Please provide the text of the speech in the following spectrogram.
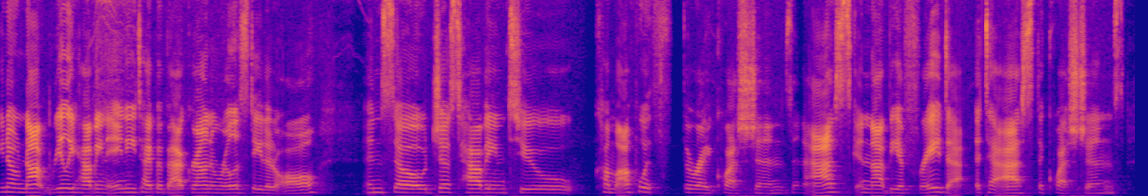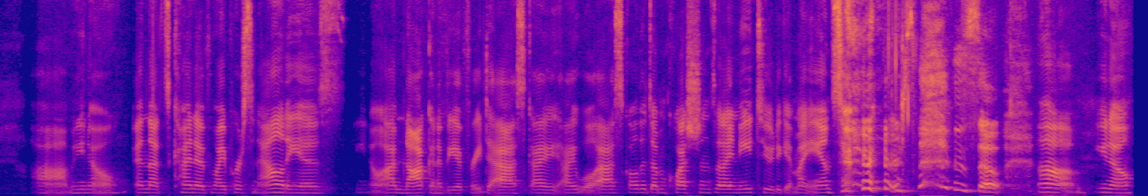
you know, not really having any type of background in real estate at all. And so just having to come up with the right questions and ask and not be afraid to, to ask the questions um, you know and that's kind of my personality is know i'm not going to be afraid to ask I, I will ask all the dumb questions that i need to to get my answers so um, you know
